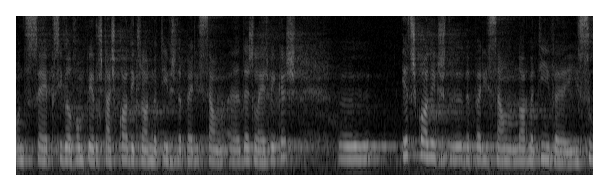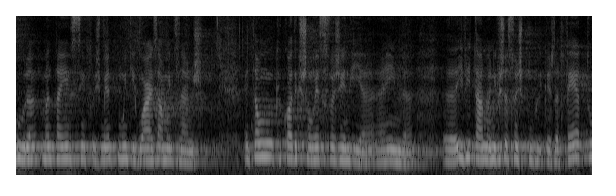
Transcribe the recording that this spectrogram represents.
onde se é possível romper os tais códigos normativos de aparição uh, das lésbicas, esses códigos de, de, aparição normativa e segura mantêm-se, infelizmente, muito iguais há muitos anos. Então, que códigos são esses hoje em dia ainda? Uh, evitar manifestações públicas de afeto,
